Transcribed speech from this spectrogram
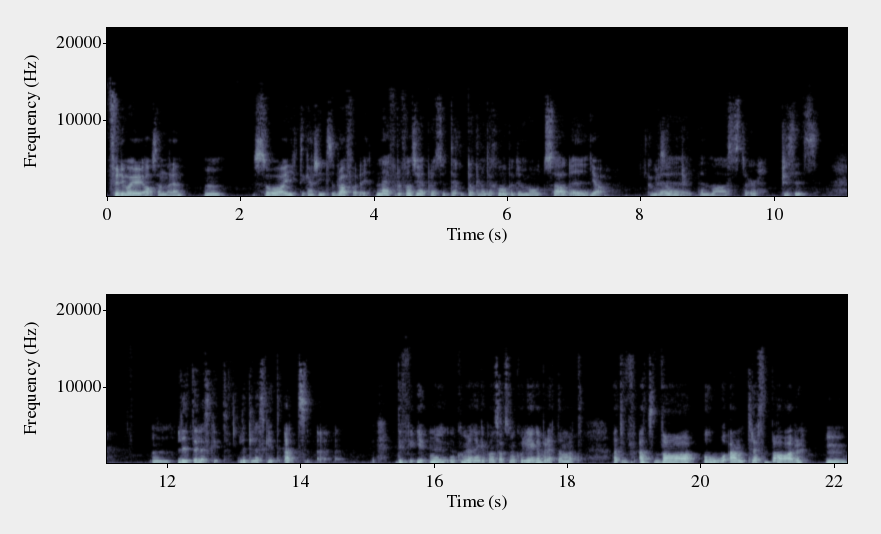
för det var ju avsändaren, Mm. så gick det kanske inte så bra för dig. Nej, för då fanns ju helt plötsligt dok- dokumentation på att du motsade dig. Ja. Kungens ord. The, the master. Precis. Mm. Lite läskigt. Lite läskigt att... eh, Det, nu kommer jag att tänka på en sak som en kollega berättade om att att, att vara oanträffbar Mm.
